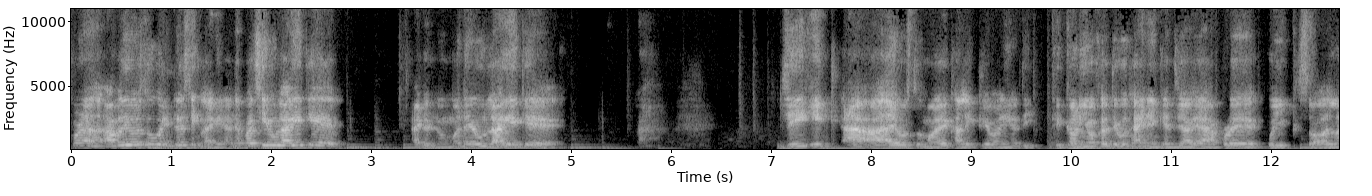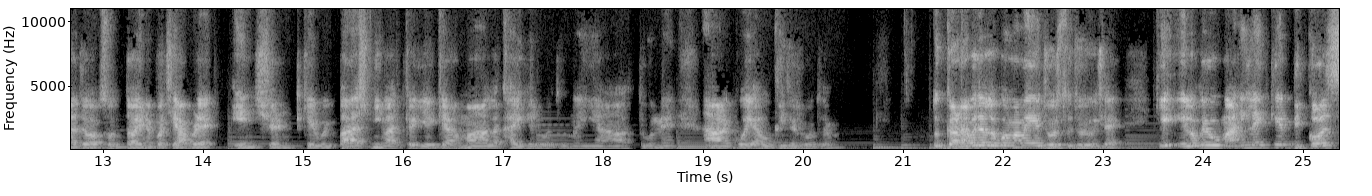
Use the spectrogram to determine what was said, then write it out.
પણ આ બધી વસ્તુ ઇન્ટરેસ્ટિંગ લાગે. અને પછી એવું લાગે કે આઈ ડોન્ટ નો મને એવું લાગે કે જે એક આ વસ્તુ મારે ખાલી કહેવાની હતી કે ઘણી વખત એવું થાય ને કે જ્યારે આપણે કોઈક સવાલના જવાબ શોધતા હોય ને પછી આપણે એન્શન્ટ કે કોઈ પાસ્ટની વાત કરીએ કે આમાં લખાઈ ગયેલું હતું ને અહીંયા હતું ને આ કોઈ આવું કીધેલું હતું તો ઘણા બધા લોકોમાં મેં એ જોસ્તું જોયું છે કે એ લોકો એવું માની લે કે બીકોઝ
